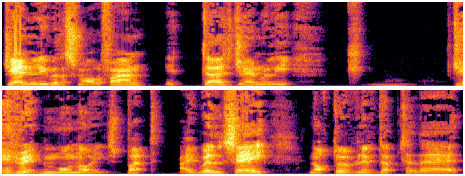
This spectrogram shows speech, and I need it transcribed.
generally with a smaller fan, it does generally generate more noise. But I will say, Noctua have lived up to their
